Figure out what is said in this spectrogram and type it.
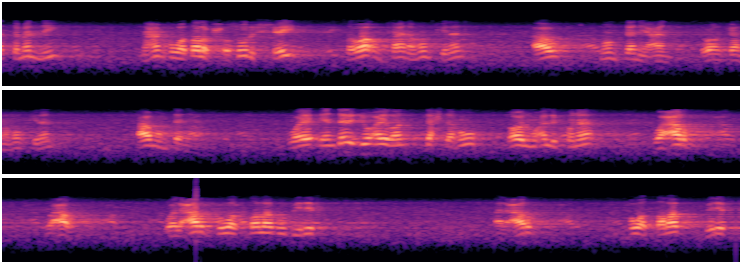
التمني نعم هو طلب حصول الشيء سواء كان ممكنا أو ممتنعا. سواء كان ممكنا أو ممتنعا. ويندرج أيضا تحته قول المؤلف هنا وعرض وعرض. والعرض هو الطلب برفق. العرض هو الطلب برفق.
